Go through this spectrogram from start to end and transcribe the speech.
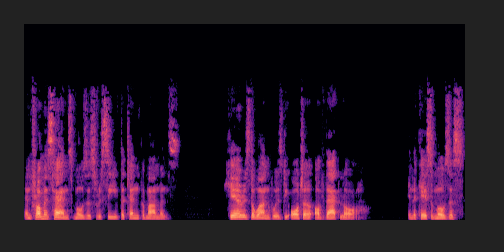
and from his hands Moses received the Ten Commandments. Here is the one who is the author of that law. In the case of Moses,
